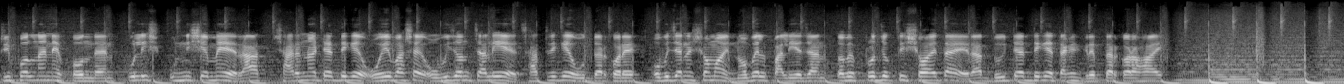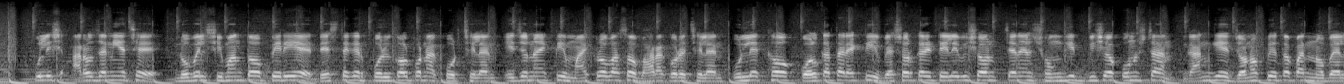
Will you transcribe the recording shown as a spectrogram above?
ট্রিপল নাইনে ফোন দেন। পুলিশ উনিশে মে রাত সাড়ে নয়টার দিকে ওই বাসায় অভিযান চালিয়ে ছাত্রীকে উদ্ধার করে। অভিযানের সময় নোবেল পালিয়ে যান, তবে প্রযুক্তির সহায়তায় রাত দুইটার দিকে তাকে গ্রেপ্তার করা হয়। পুলিশ আরও জানিয়েছে, নোবেল সীমান্ত পেরিয়ে দেশ ত্যাগের পরিকল্পনা করছিলেন। এজন্য একটি মাইক্রোবাসও ভাড়া করেছিলেন। উল্লেখ্য, কলকাতার একটি বেসরকারি টেলিভিশন চ্যানেল সংগীত বিষয়ক অনুষ্ঠান গান গেয়ে জনপ্রিয়তা পান নোবেল।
